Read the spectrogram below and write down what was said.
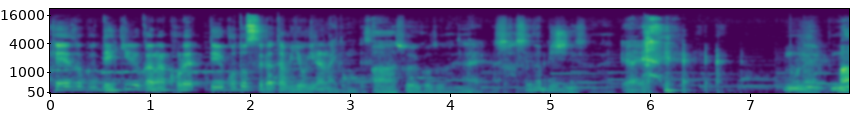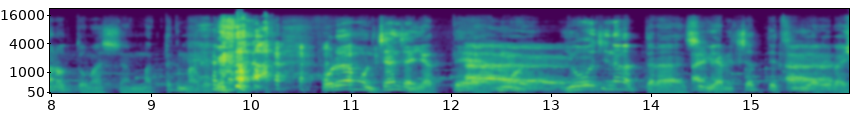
継続できるかなこれっていうことすら多分よぎらないと思うんですよ。ああそういうことだね。さすがビジネスだね。いやいやもうねマロとマッシュは全く真逆。俺はもうじゃんじゃんやってもう用事なかったらすぐやめちゃって次やればいい、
